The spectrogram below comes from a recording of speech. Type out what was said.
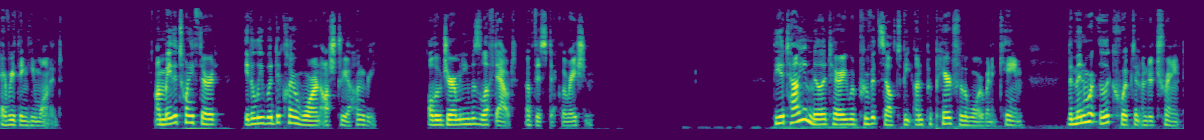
everything he wanted. On May the 23rd, Italy would declare war on Austria Hungary, although Germany was left out of this declaration. The Italian military would prove itself to be unprepared for the war when it came. The men were ill equipped and undertrained,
